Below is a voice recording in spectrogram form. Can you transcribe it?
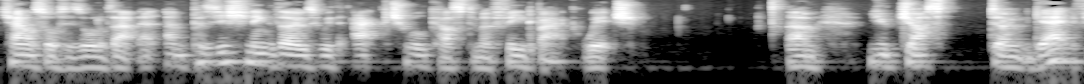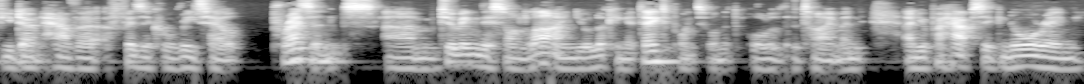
channel sources, all of that, and positioning those with actual customer feedback, which um, you just don't get if you don't have a, a physical retail presence. Um, doing this online, you're looking at data points all, the, all of the time, and and you're perhaps ignoring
